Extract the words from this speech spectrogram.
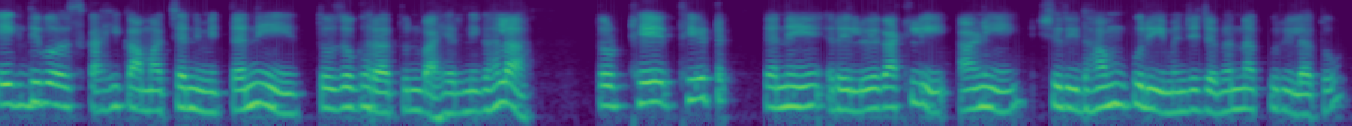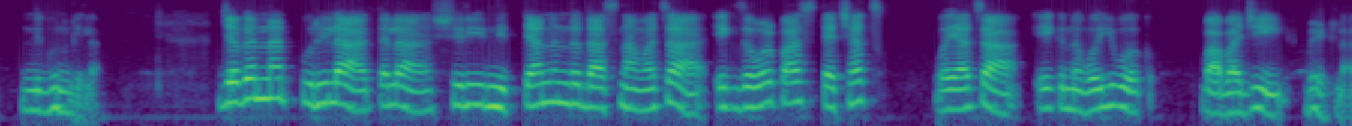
एक दिवस काही कामाच्या निमित्ताने तो जो घरातून बाहेर निघाला तो ठे थेट त्याने रेल्वे गाठली आणि श्रीधामपुरी म्हणजे जगन्नाथपुरीला तो निघून गेला. जगन्नाथपुरीला त्याला श्री नित्यानंद दास नावाचा एक जवळपास त्याच्याच वयाचा एक नवयुवक बाबाजी भेटला.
